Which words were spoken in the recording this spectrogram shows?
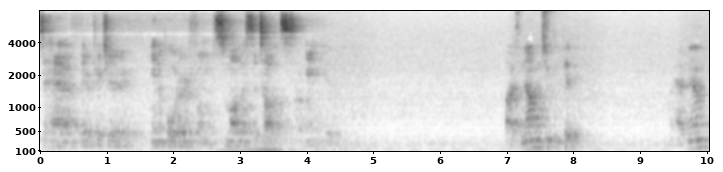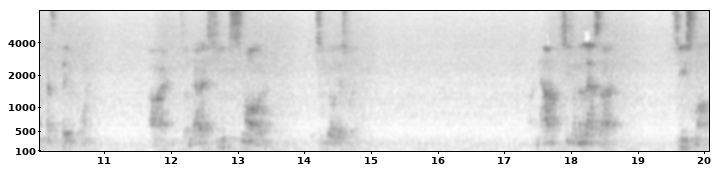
to have their picture in order from smallest to tallest. And All right, so now I'm gonna choose a pivot. Have him as a pivot point. All right, so now that she's smaller, so she go this way. Now she's on the left side. She's smaller,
